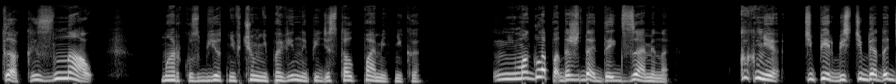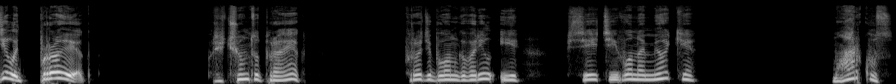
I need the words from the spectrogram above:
так и знал. Маркус бьет ни в чем не повинный пьедестал памятника. Не могла подождать до экзамена. Как мне теперь без тебя доделать проект? При чем тут проект? Вроде бы он говорил, и все эти его намеки. Маркус,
